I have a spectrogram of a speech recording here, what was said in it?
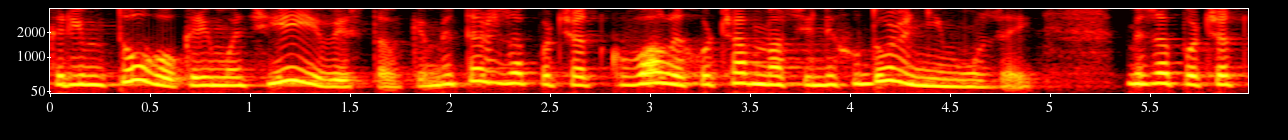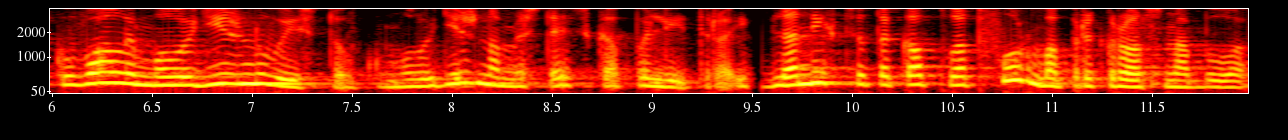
крім того, крім цієї виставки, ми теж започаткували, хоча в нас і не художній музей, ми започаткували молодіжну виставку, молодіжна мистецька палітра. І для них це така платформа прекрасна була.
